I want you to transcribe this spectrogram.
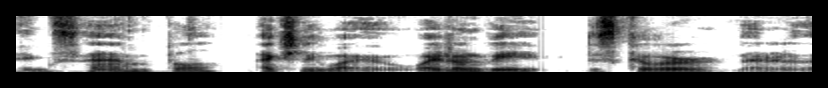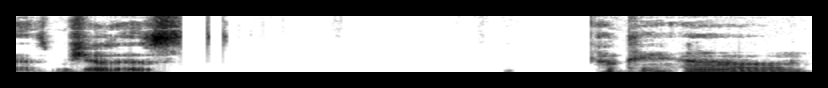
example. Actually, why why don't we discover there? I'm sure there's. Okay, um,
